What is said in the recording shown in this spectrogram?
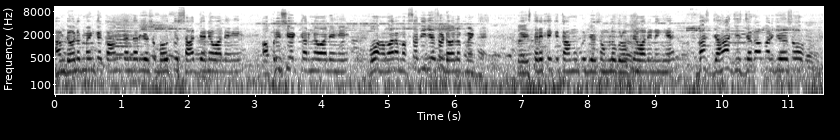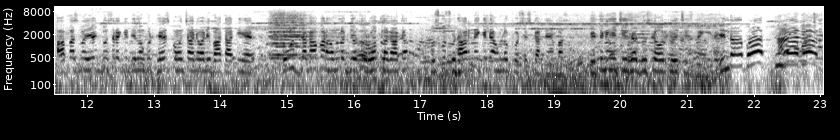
हम डेवलपमेंट के काम के अंदर जो सो बहुत कुछ साथ देने वाले हैं अप्रिशिएट करने वाले हैं। वो हमारा मकसद ही जो सो डेवलपमेंट है। तो इस तरीके के कामों को जो है सो हम लोग रोकने वाले नहीं है। बस जहाँ जिस जगह पर जो है सो आपस में एक दूसरे के दिलों को ठेस पहुँचाने वाली बात आती है तो उस जगह पर हम लोग जो है सो रोक लगाकर उसको सुधारने के लिए हम लोग कोशिश करते हैं। बस इतनी ही चीज़ है दूसरी और कोई चीज़ नहीं है। जिंदाबाद! जिंदाबाद!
